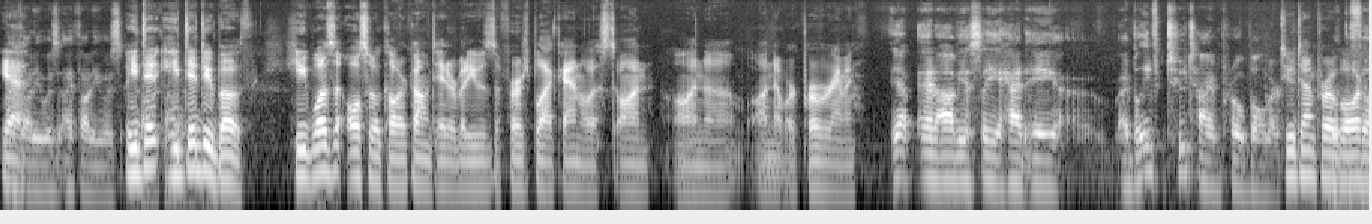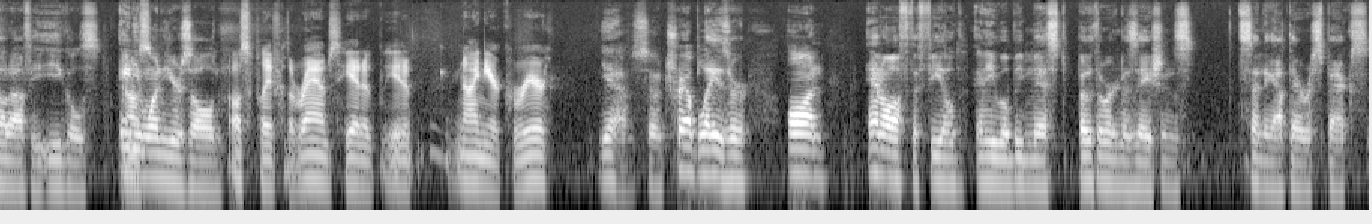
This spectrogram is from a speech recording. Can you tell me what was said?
Yeah. I thought he was. I thought he was. He did. He did do both. He was also a color commentator, but he was the first black analyst on on uh, on network programming. Yep, and obviously had a, uh, I believe, two-time Pro Bowler Two-time Pro with the Bowler. Philadelphia Eagles. also- 81 years old. Also played for the Rams. He had a he had a nine year career. Yeah, so trailblazer on and off the field, and he will be missed. Both organizations sending out their respects,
